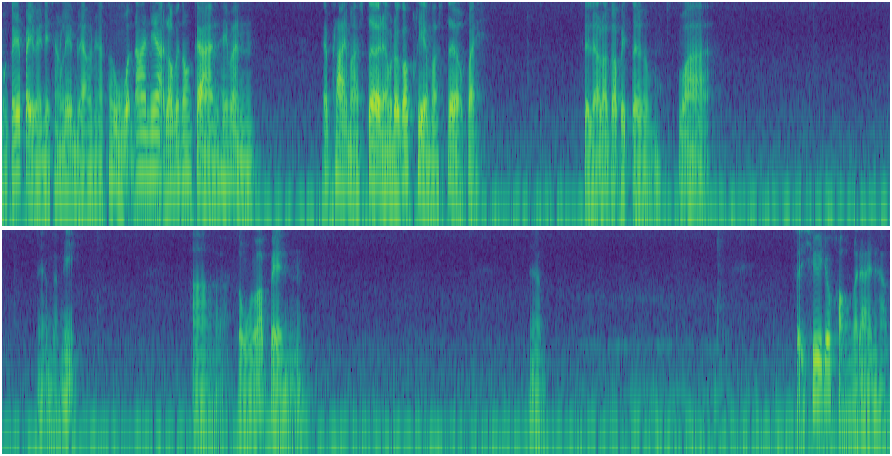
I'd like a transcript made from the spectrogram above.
มันก็จะไปแบบนี้ทั้งเล่มแล้วนะครับ ถ้าสมมติว่าด้านนี้เราไม่ต้องการให้มัน apply master นะครับเราก็ clear master ออกไป เสร็จแล้วเราก็ไปเติมว่าแบบนี้ สมมติว่าเป็นนะครับ ใส่ชื่อเจ้าของก็ได้นะครับ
